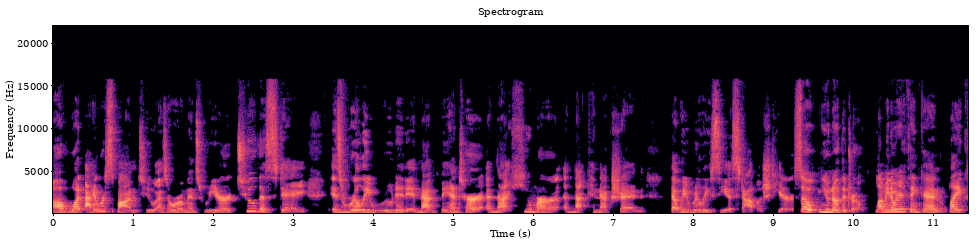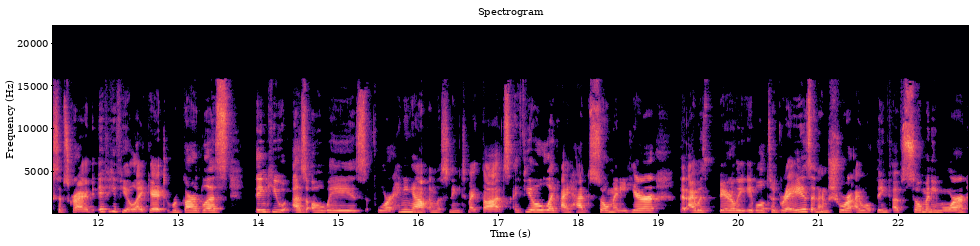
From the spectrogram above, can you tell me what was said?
of what I respond to as a romance reader to this day is really rooted in that banter and that humor and that connection that we really see established here. So you know the drill. Let me know what you're thinking. Like, subscribe if you feel like it. Regardless, Thank you, as always, for hanging out and listening to my thoughts. I feel like I had so many here that I was barely able to graze, and I'm sure I will think of so many more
